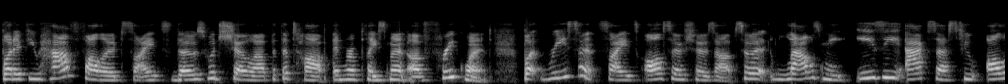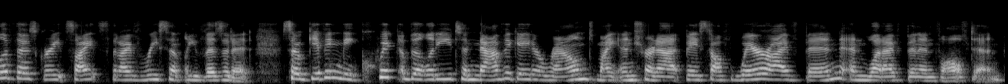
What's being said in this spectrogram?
But if you have followed sites, those would show up at the top in replacement of frequent. But recent sites also shows up. So it allows me easy access to all of those great sites that I've recently visited. So giving me quick ability to navigate around my intranet based off where I've been and what I've been involved in.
